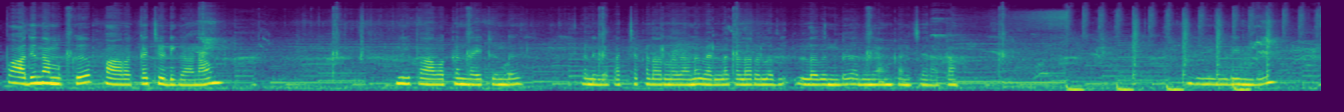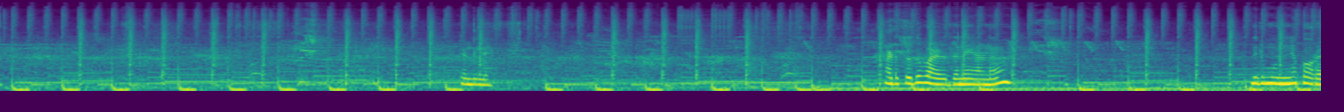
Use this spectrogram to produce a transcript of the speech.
അപ്പോൾ ആദ്യം നമുക്ക് പാവക്ക ചെടി കാണാം. ഇതിൽ പാവക്ക ഉണ്ടായിട്ടുണ്ട്. കണ്ടില്ലേ? പച്ച കളറുള്ളതാണ് വെള്ള കളറുള്ളത് ഉള്ളതുണ്ട്. അത് ഞാൻ കാണിച്ചു തരാം കേട്ടോ. ഇവിടെ ഉണ്ട്. കണ്ടില്ലേ? അടുത്തത് വഴുതനയാണ്. ഇതിന് മുന്നേ കുറേ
